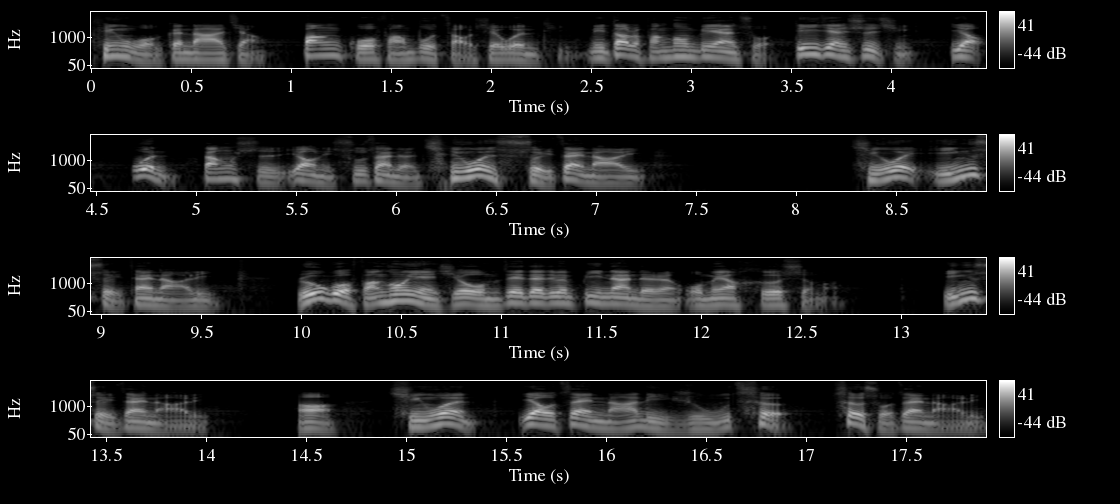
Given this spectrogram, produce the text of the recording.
听我跟大家讲，帮国防部找些问题。你到了防空避难所，第一件事情要问当时要你疏散的人，请问水在哪里？请问饮水在哪里？如果防空演习，我们这在这边避难的人，我们要喝什么？饮水在哪里？啊，请问要在哪里如厕？厕所在哪里？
